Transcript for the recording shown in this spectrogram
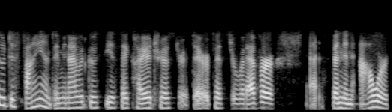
so defiant. I mean i would go see a psychiatrist or a therapist or whatever uh, spend an hour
